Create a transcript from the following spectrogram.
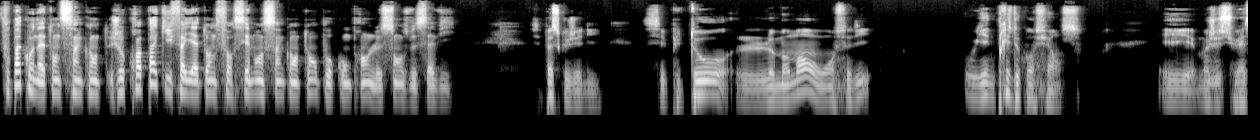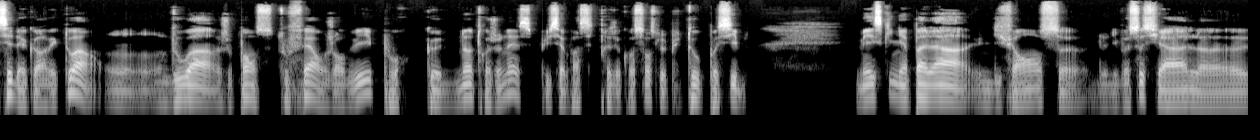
faut pas qu'on attende 50. Je crois pas qu'il faille attendre forcément 50 ans pour comprendre le sens de sa vie. C'est pas ce que j'ai dit. C'est plutôt le moment où on se dit, où il y a une prise de conscience. Et moi, je suis assez d'accord avec toi. On, doit, je pense, tout faire aujourd'hui pour que notre jeunesse puisse avoir cette prise de conscience le plus tôt possible. Mais est-ce qu'il n'y a pas là une différence euh, de niveau social euh,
